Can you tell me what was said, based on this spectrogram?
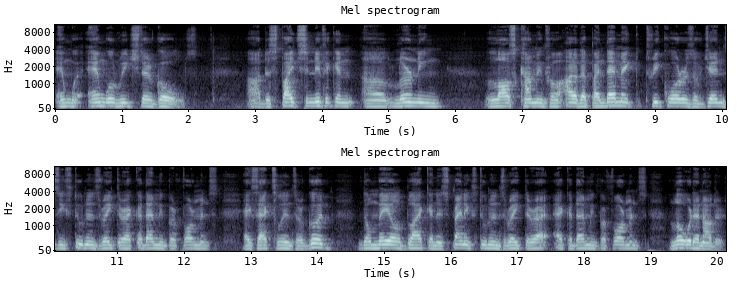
and, and will reach their goals. Uh, despite significant uh, learning loss coming from out of the pandemic, three quarters of Gen Z students rate their academic performance as excellent or good, though male, black, and Hispanic students rate their academic performance lower than others.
